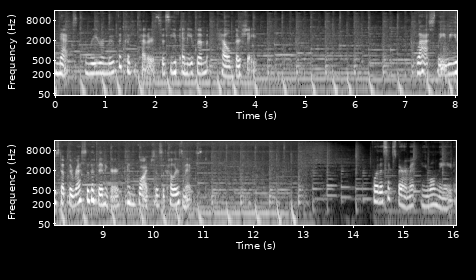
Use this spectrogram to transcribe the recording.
Next, we remove the cookie cutters to see if any of them held their shape. Lastly, we used up the rest of the vinegar and watched as the colors mixed. For this experiment, you will need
